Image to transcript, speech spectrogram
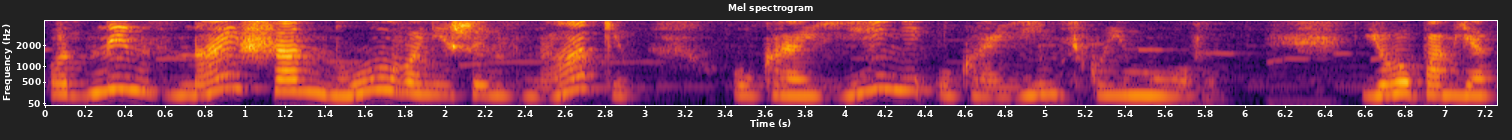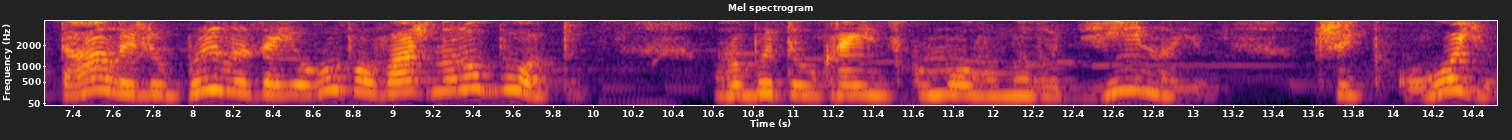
одним з найшанованіших знаків Україні української мови. Його пам'ятали, любили за його поважну роботу робити українську мову мелодійною, чіткою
